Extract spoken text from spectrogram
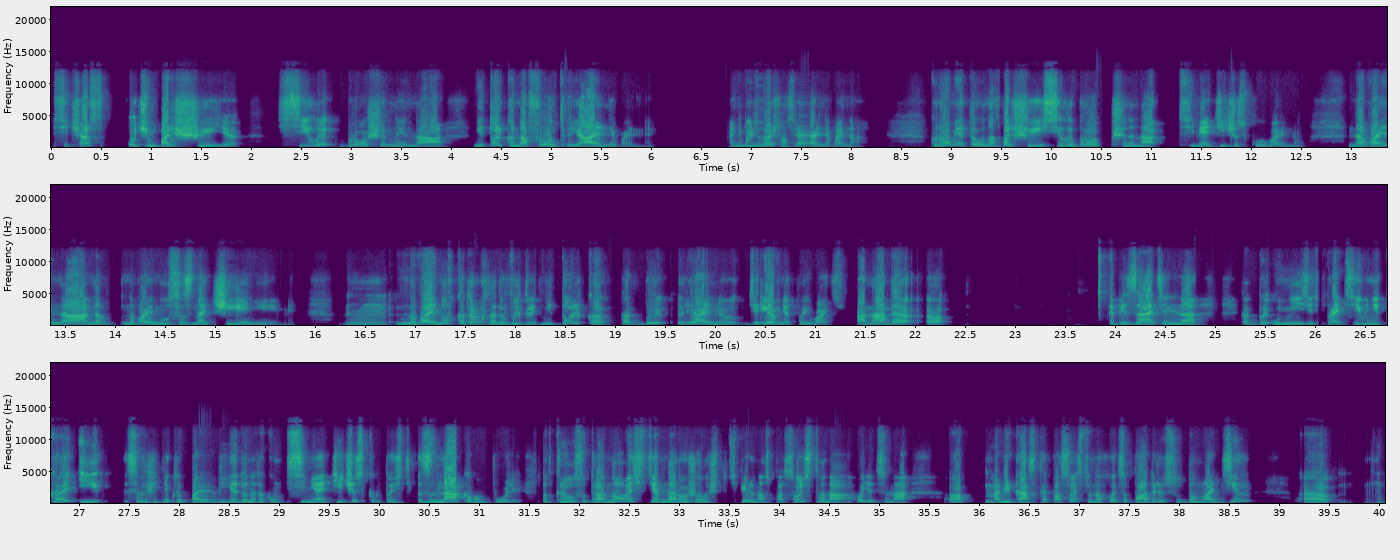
А, сейчас очень большие силы брошены на, не только на фронт реальной войны. Они будем называть, что у нас реальная война. Кроме этого, у нас большие силы брошены на семиотическую войну, на, война, на, на войну со значениями, на войну, в которых надо выиграть не только как бы реальную деревню отвоевать, а надо э, обязательно как бы унизить противника и совершить некоторую победу на таком семиотическом, то есть знаковом поле. Открыла с утра новости, обнаружила, что теперь у нас посольство находится на, э, американское посольство находится по адресу дом 1, э,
